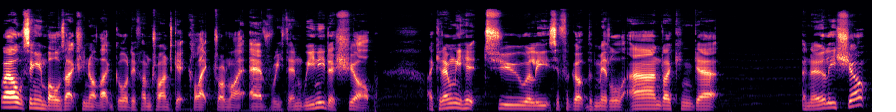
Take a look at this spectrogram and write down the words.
Well, Singing Bowl's actually not that good if I'm trying to get Collector on like everything. We need a shop. I can only hit two elites if I go up the middle, and I can get an early shop?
